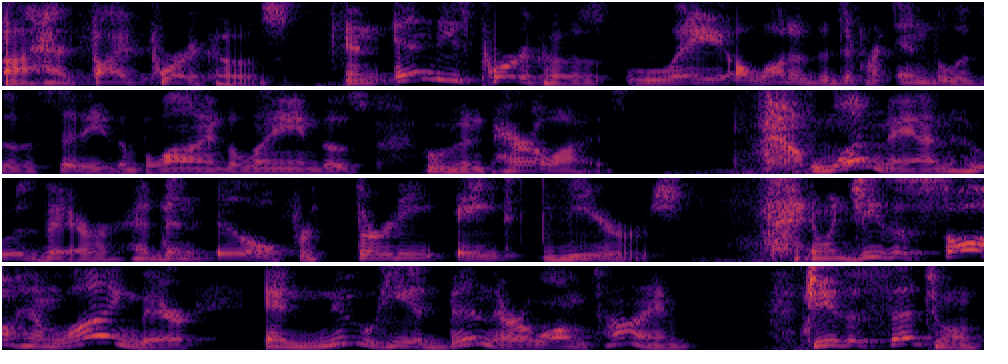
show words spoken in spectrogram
uh, had five porticos. And in these porticos lay a lot of the different invalids of the city, the blind, the lame, those who have been paralyzed. One man who was there had been ill for 38 years. And when Jesus saw him lying there and knew he had been there a long time, Jesus said to him,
